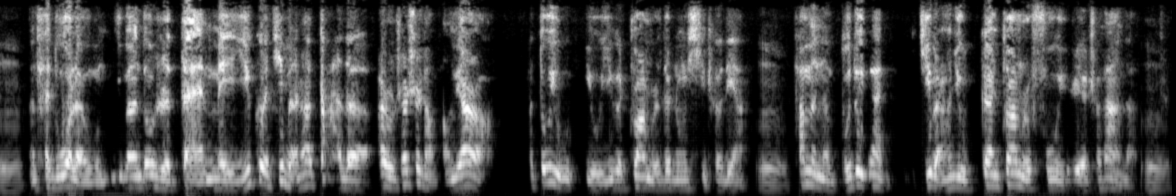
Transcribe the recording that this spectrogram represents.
嗯那太多了。我们一般都是在每一个基本上大的二手车市场旁边啊，它都有有一个专门的这种洗车店，嗯他们呢不对外，基本上就干专门服务于这些车贩的。嗯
